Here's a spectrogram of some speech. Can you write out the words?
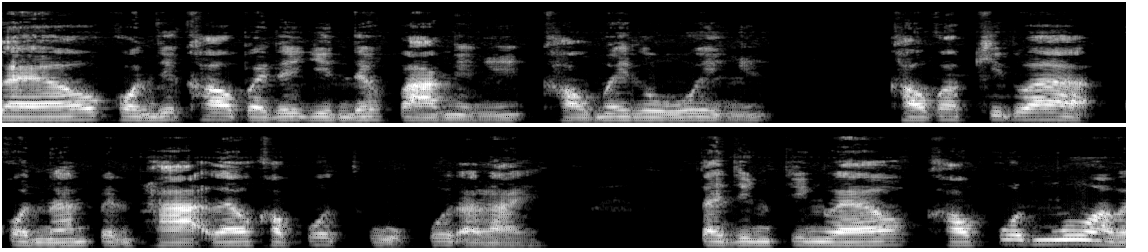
แล้วคนที่เข้าไปได้ยินได้ฟังอย่างนี้ เขาไม่รู้อย่างนี้ เขาก็คิดว่าคนนั้นเป็นพระแล้วเขาพูดถูกพูดอะไร แต่จริง ๆ แล้วเขาพูดมั่วไป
